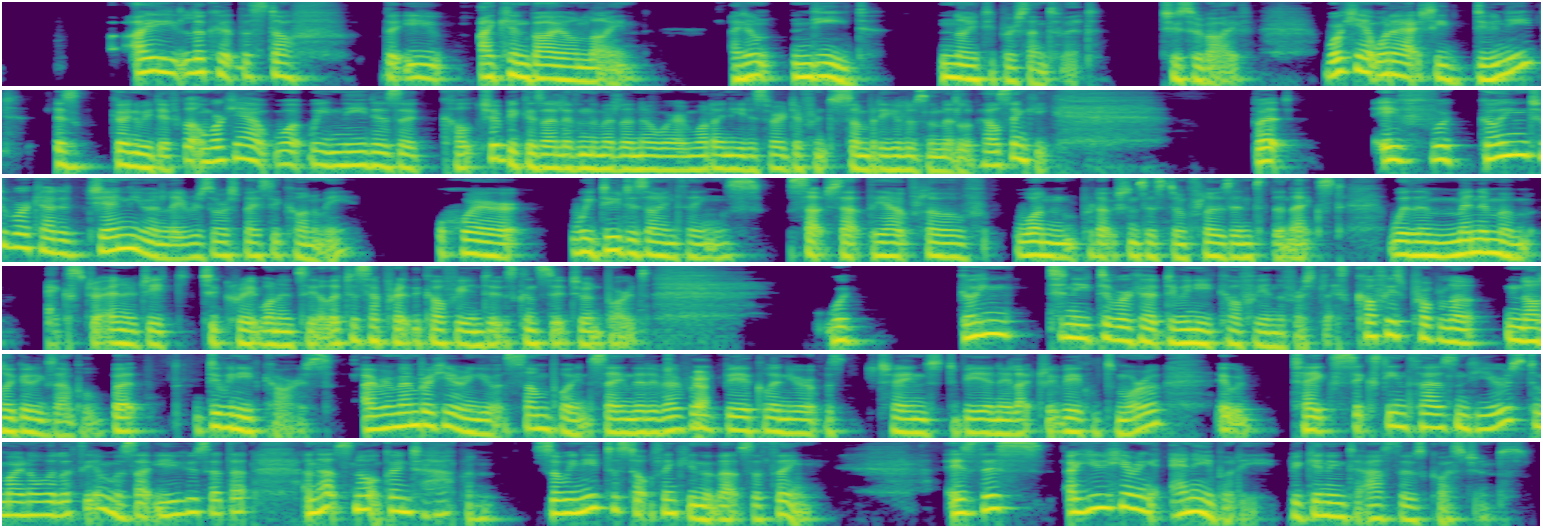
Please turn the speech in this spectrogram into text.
I look at the stuff that you I can buy online. I don't need 90% of it to survive. Working out what I actually do need is going to be difficult. And working out what we need as a culture, because I live in the middle of nowhere and what I need is very different to somebody who lives in the middle of Helsinki. But if we're going to work out a genuinely resource based economy where we do design things such that the outflow of one production system flows into the next with a minimum extra energy to create one into the other, to separate the coffee into its constituent parts. We're going to need to work out do we need coffee in the first place? Coffee is probably not a good example, but do we need cars? I remember hearing you at some point saying that if every yeah. vehicle in Europe was changed to be an electric vehicle tomorrow, it would take 16,000 years to mine all the lithium. Was that you who said that? And that's not going to happen. So we need to stop thinking that that's a thing. Is this, are you hearing anybody beginning to ask those questions?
